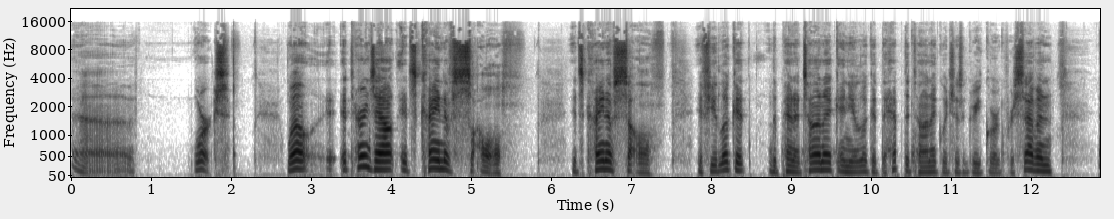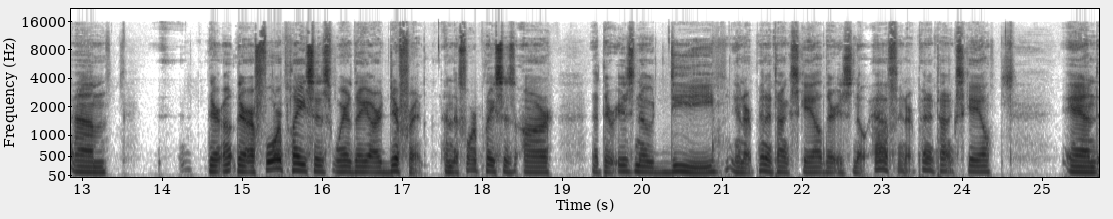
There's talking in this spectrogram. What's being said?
uh, works. Well, it, turns out it's kind of subtle. It's kind of subtle. If you look at the pentatonic and you look at the heptatonic, which is a Greek word for seven, um, there, are, there are four places where they are different. And the four places are that there is no D in our pentatonic scale, there is no F in our pentatonic scale, and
